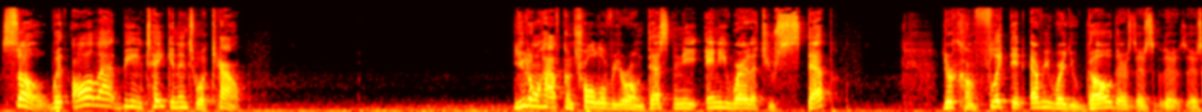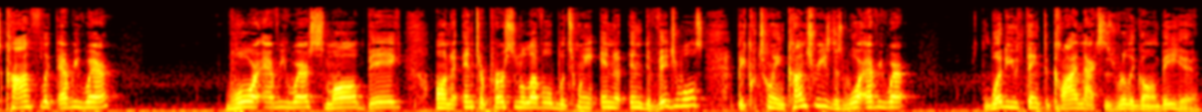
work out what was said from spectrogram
So, with all that being taken into account, you don't have control over your own destiny anywhere that you step. You're conflicted everywhere you go. There's there's there's, there's conflict everywhere. War everywhere, small, big, on an interpersonal level between in- individuals, between countries. There's war everywhere. What do you think the climax is really going to be here?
